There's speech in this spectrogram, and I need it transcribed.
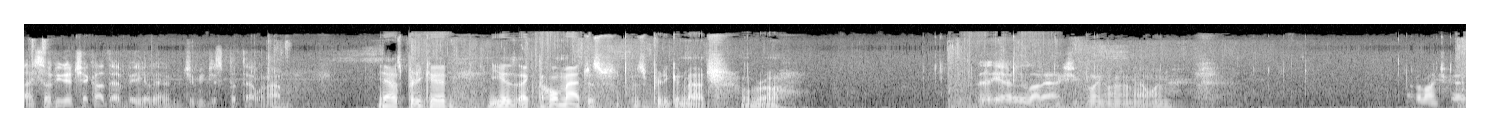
I still need to check out that video that Jimmy just put that one up. Yeah, it was pretty good. He is like the whole match was was a pretty good match overall. But yeah, there's a lot of action going on on that one. Have a launch pad.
